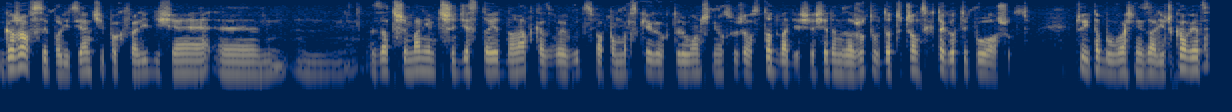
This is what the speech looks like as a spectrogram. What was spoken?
Gorzowscy policjanci pochwalili się zatrzymaniem 31-latka z województwa pomorskiego, który łącznie usłyszał 127 zarzutów dotyczących tego typu oszustw. Czyli to był właśnie zaliczkowiec. E,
